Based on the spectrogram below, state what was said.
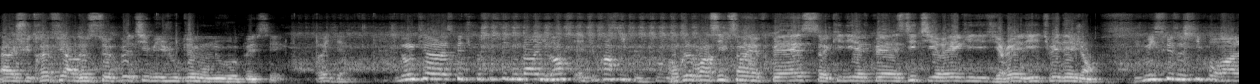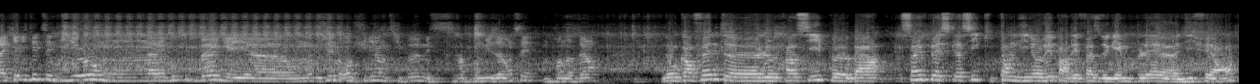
Ah, je suis très fier de ce petit bijou qu'est mon nouveau PC. Ok. Donc euh, est-ce que tu peux tout de suite nous parler du, du principe Donc le principe 100 FPS, qui dit FPS dit tirer, qui dit tirer dit tuer des gens. Je m'excuse aussi pour euh, la qualité de cette vidéo, on, avait beaucoup de bugs et euh, on est obligé de reculer un petit peu, mais ce sera pour mieux avancer, on prend notre heure. Donc en fait, euh, le principe, euh, bah, 100 FPS classique qui tente d'innover par des phases de gameplay euh, différentes,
